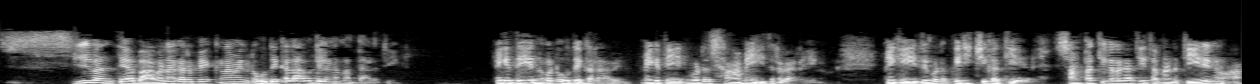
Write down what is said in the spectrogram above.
සිල්වන්තයා භාවනා කරපේකන මේකට හුදේකලාව කියලා නමක් දාලා තියෙනවා. මේක තේරෙනකොට හුදේකලාව වෙනවා. මේක තේරෙනකොට සාමයේ හිතට වැටෙනවා. මේක ඒකකොට පිරිච්ච ගතිය, සම්පත්‍ති කර ගතිය තමයි තේරෙනවා.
